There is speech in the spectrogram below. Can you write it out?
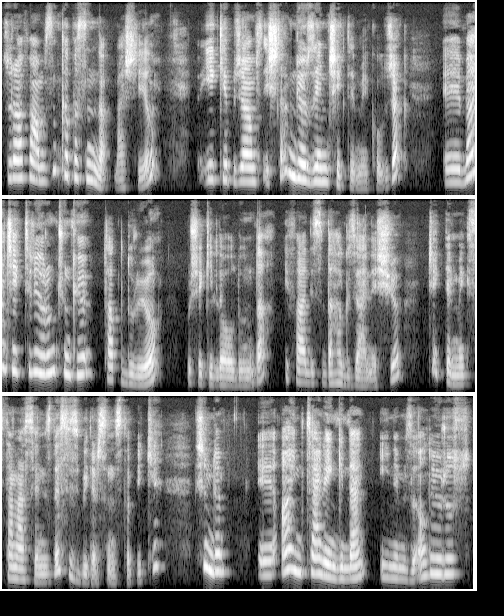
zürafamızın kafasında başlayalım. İlk yapacağımız işlem gözlerini çektirmek olacak. Ee, ben çektiriyorum çünkü tatlı duruyor. Bu şekilde olduğunda ifadesi daha güzelleşiyor. Çektirmek istemezseniz de siz bilirsiniz tabii ki. Şimdi e, aynı ten renginden iğnemizi alıyoruz.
